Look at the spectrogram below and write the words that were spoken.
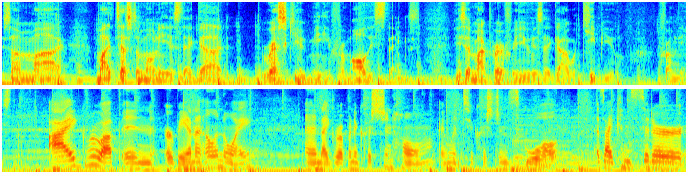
son, my, my testimony is that God rescued me from all these things. He said, my prayer for you is that God would keep you from these things? I grew up in Urbana, Illinois, and I grew up in a Christian home. I went to Christian school. As I consider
